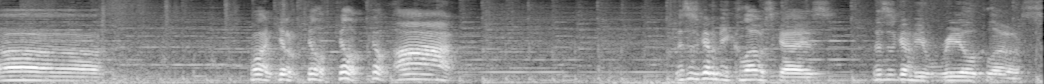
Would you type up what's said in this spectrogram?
Uh... Come on, get him, kill him, kill him, kill him. Ah! This is gonna be close, guys. This is gonna be real close.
